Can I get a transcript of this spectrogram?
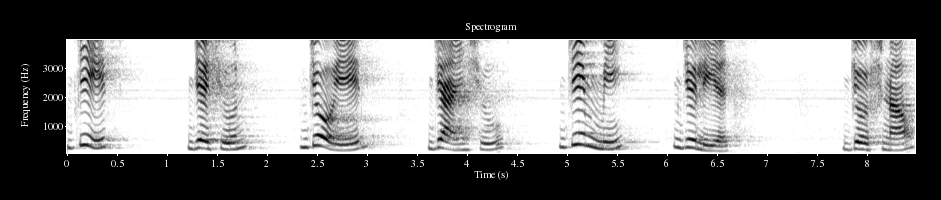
Jeet Jashun Joel Janshu Jimmy Julius Joshnav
